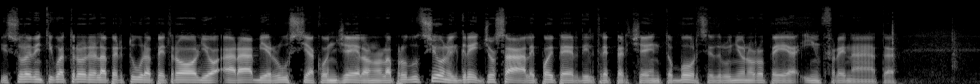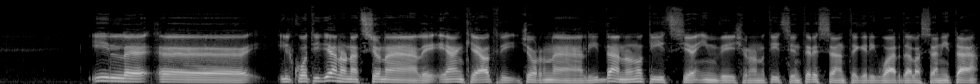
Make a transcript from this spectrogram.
Il sole 24 ore all'apertura petrolio, Arabia e Russia congelano la produzione, il greggio sale, poi perde il 3%, borse dell'Unione Europea in frenata. Il, eh, il, quotidiano nazionale e anche altri giornali danno notizia, invece, una notizia interessante che riguarda la sanità.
